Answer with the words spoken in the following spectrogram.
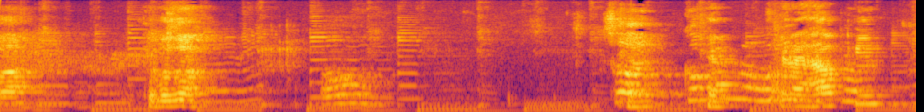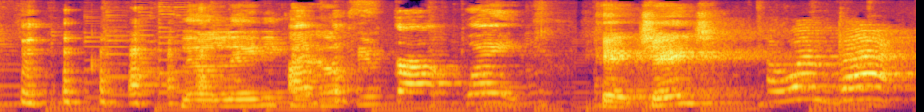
Hold on. ¿Qué pasó? Oh. So, Can, ¿cómo can- me voy can I a- help you? Little lady, can I I help you? missed that weight. Okay, change. I went back.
